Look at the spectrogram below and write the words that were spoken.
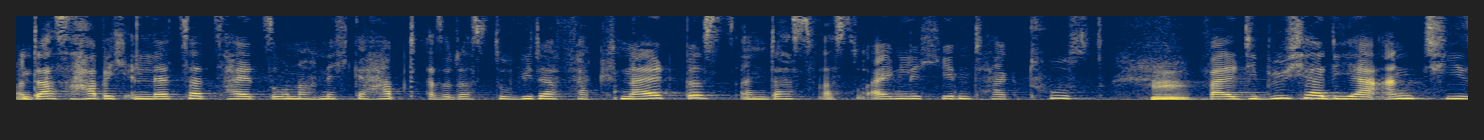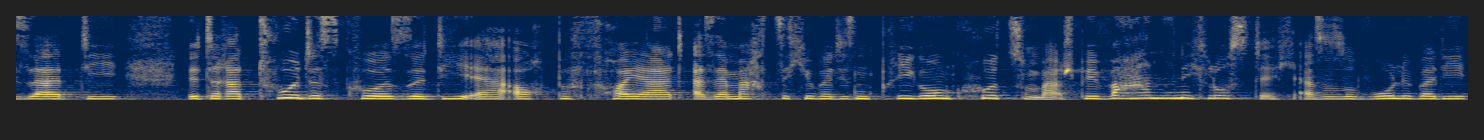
und das habe ich in letzter Zeit so noch nicht gehabt. Also, dass du wieder verknallt bist in das, was du eigentlich jeden Tag tust. Hm. Weil die Bücher, die er anteasert, die Literaturdiskurse, die er auch befeuert, also er macht sich über diesen Prix Goncourt zum Beispiel wahnsinnig lustig. Also sowohl über die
